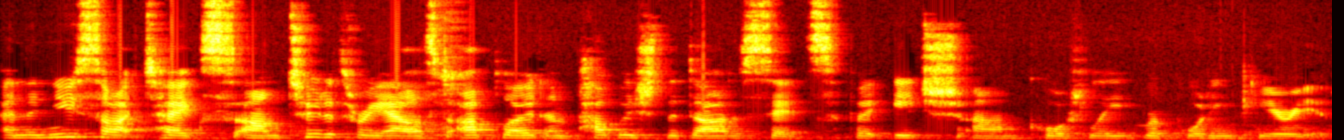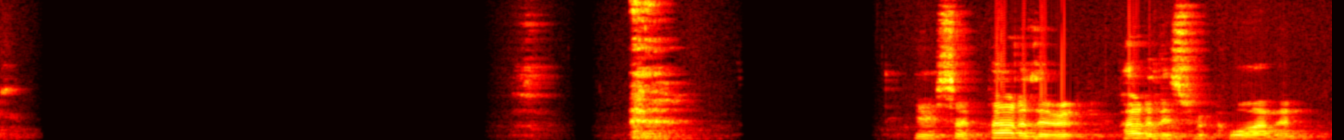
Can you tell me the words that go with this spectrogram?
And the new site takes um, two to three hours to upload and publish the data sets for each um, quarterly reporting period. Yeah, so part of the part of this requirement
